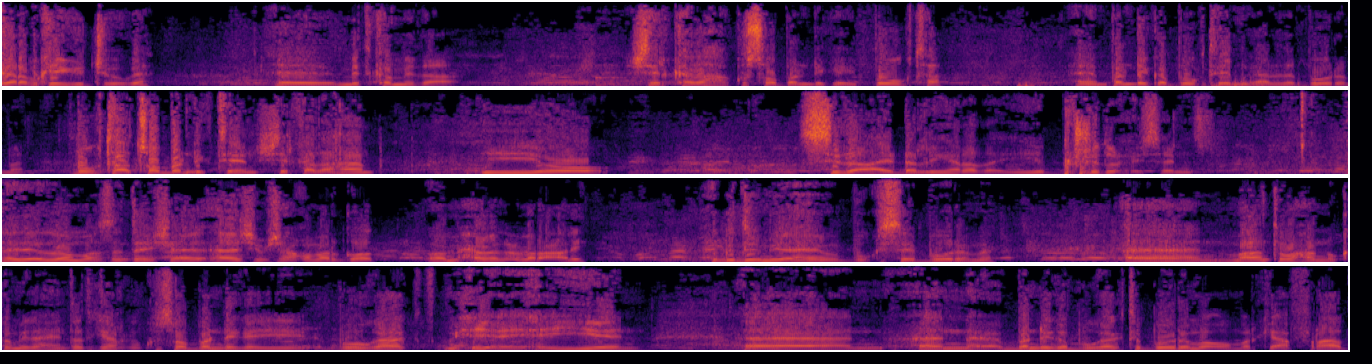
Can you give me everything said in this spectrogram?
garabkayga jooga. Mid ka mida shirkadaha ku soo bandhigay buugta bandhiga buugta ee magaalada boorama buugta aad soo bandhigteen shirkad ahaan. Iyo sida ay dhallinyarada iyo bulshadu xiisaynayso aad waa mahadsantahay haashim sheekh cumar good waa maxamed cumar cali gudoomiyaha hema buukis ee boorama maanta waxaanu ka mid ahayn dadkii halkan ku soo bandhigay buugaag wixii ay hayeen. Bandhiga buugaagta boorama oo markii afraad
